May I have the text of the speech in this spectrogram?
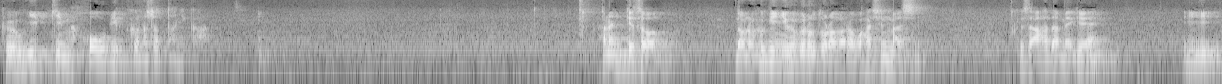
그 입김, 호흡이 끊어졌다니까. 하나님께서 너는 흑인이 흙으로 돌아가라고 하신 말씀. 그래서 아담에게 이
